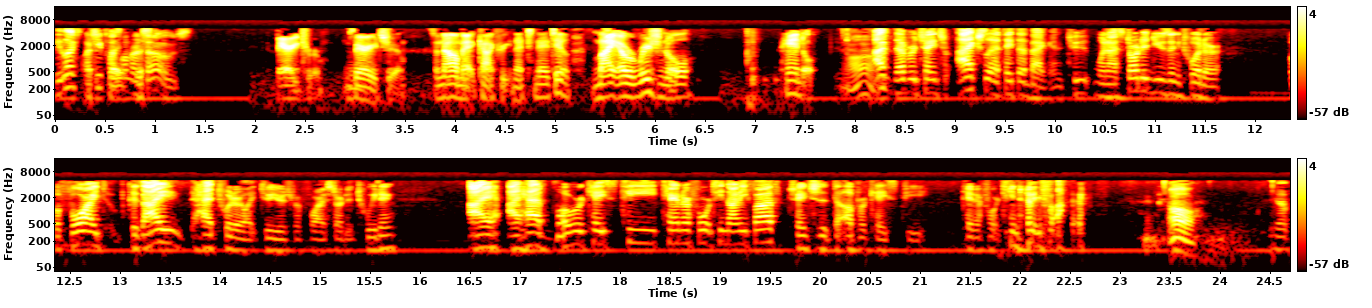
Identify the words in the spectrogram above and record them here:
He likes to keep play us on our this. toes. Very true. Very true. So now I'm at Concrete 1992. My original handle. Oh. I've never changed. Actually, I take that back. And two, when I started using Twitter, before I, because I had Twitter like two years before I started tweeting, I I had lowercase t Tanner fourteen ninety five, changed it to uppercase t Tanner fourteen ninety five. oh. Yep.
